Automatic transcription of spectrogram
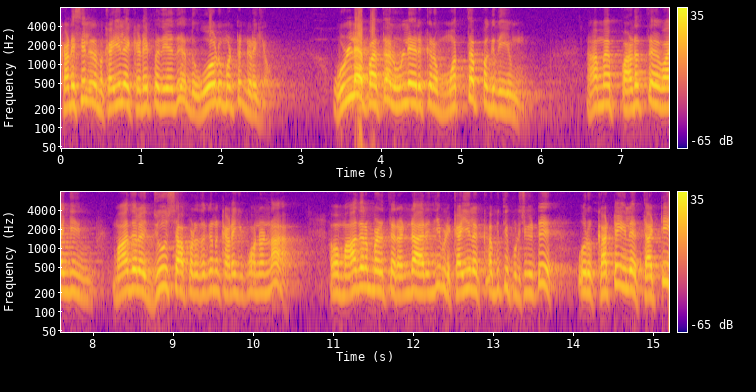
கடைசியில் நம்ம கையில் கிடைப்பது எது? அந்த ஓடு மட்டும் கிடைக்கும். உள்ளே பார்த்தால் உள்ளே இருக்கிற மொத்த பகுதியும் நாம் பழத்தை வாங்கி மாதுளை ஜூஸ் சாப்பிட்றதுக்குன்னு கடைக்கு போனோன்னா அப்போ மாதுளம்பழத்தை ரெண்டாக அரிஞ்சு இப்படி கையில் கவித்தி பிடிச்சிக்கிட்டு ஒரு கட்டையில் தட்டி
